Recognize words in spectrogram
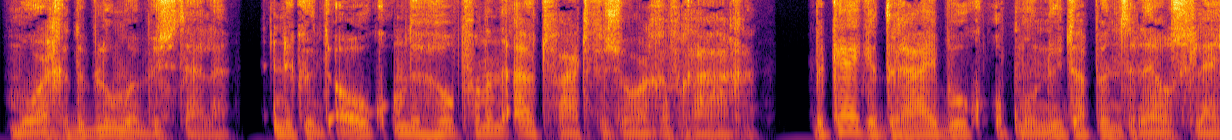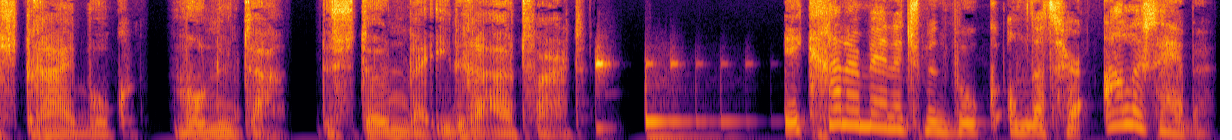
morgen de bloemen bestellen. En u kunt ook om de hulp van een uitvaartverzorger vragen. Bekijk het draaiboek op monuta.nl slash draaiboek. Monuta, de steun bij iedere uitvaart. Ik ga naar Management Boek omdat ze er alles hebben.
